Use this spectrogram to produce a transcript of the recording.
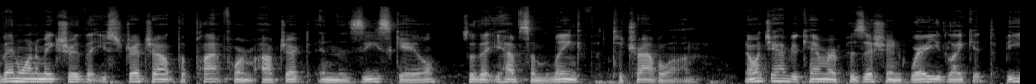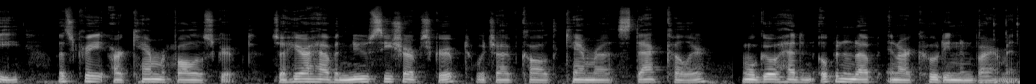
then want to make sure that you stretch out the platform object in the Z scale so that you have some length to travel on. Now once you have your camera positioned where you'd like it to be, let's create our camera follow script. So here I have a new C-sharp script, which I've called camera stack color, and we'll go ahead and open it up in our coding environment.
